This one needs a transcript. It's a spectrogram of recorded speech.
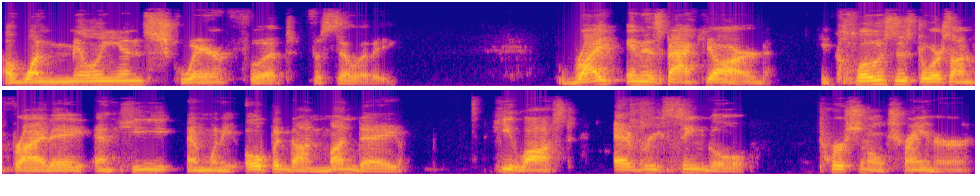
a 1 million square foot facility right in his backyard. He closed his doors on Friday and he and when he opened on Monday, he lost every single personal trainer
